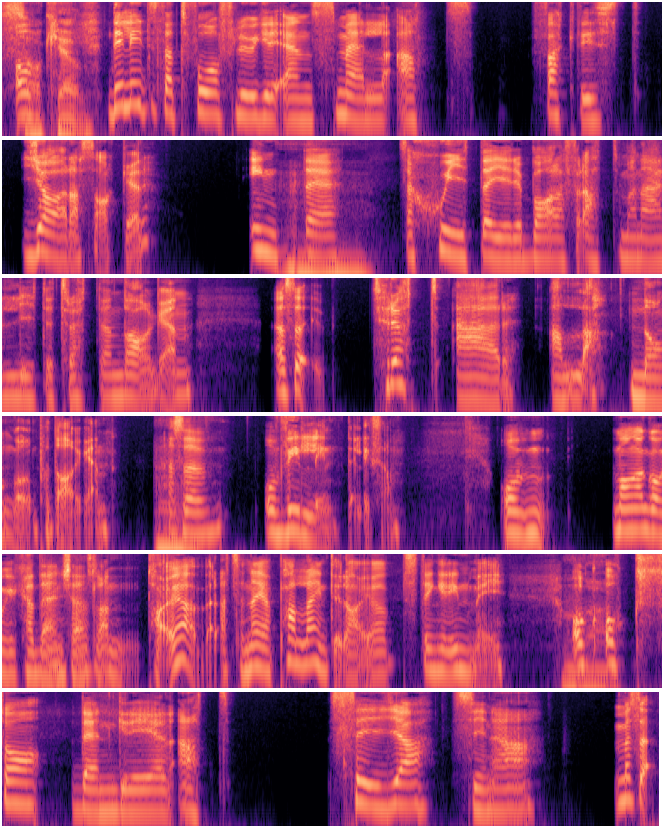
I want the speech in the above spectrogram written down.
Så Och- kul. Det är lite så att två flugor i en smäll att faktiskt göra saker. Inte Mm. så skita i det bara för att man är lite trött den dagen. Alltså, trött är alla någon gång på dagen. Mm. Alltså, och vill inte. liksom. Och Många gånger kan den känslan ta över. Att nej, jag pallar inte idag, jag stänger in mig. Och Nej. också den grejen att säga sina, men så här,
